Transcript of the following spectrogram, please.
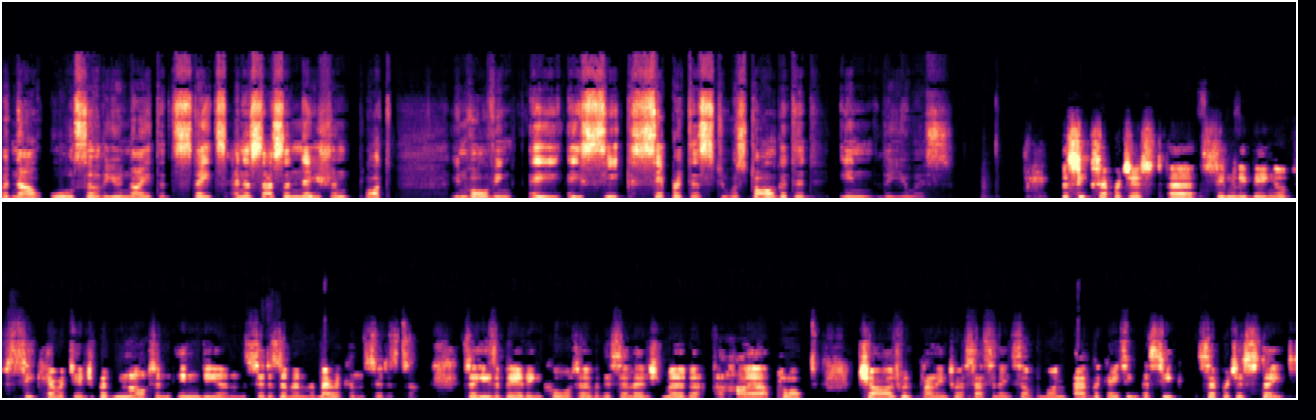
but now also the United States. An assassination plot involving a, a Sikh separatist who was targeted in the US. The Sikh separatist, uh, seemingly being of Sikh heritage, but not an Indian citizen, an American citizen. So he's appeared in court over this alleged murder for hire plot, charged with planning to assassinate someone advocating a Sikh separatist state.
